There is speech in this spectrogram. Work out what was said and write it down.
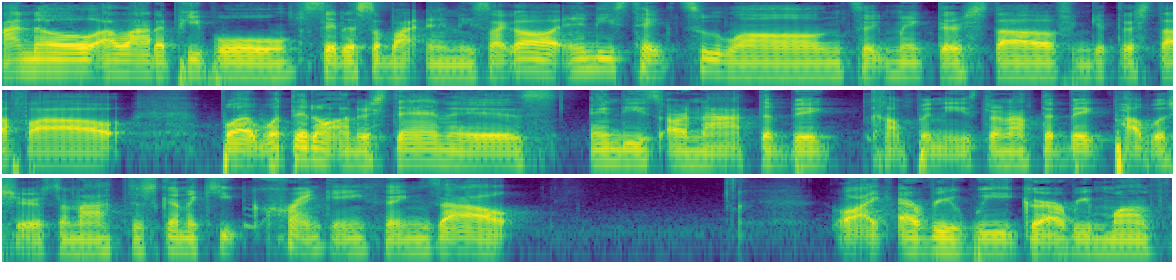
I know a lot of people say this about indies like, oh, indies take too long to make their stuff and get their stuff out. But what they don't understand is indies are not the big companies. They're not the big publishers. They're not just going to keep cranking things out like every week or every month.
